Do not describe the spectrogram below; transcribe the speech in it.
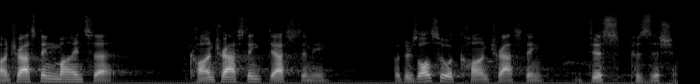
contrasting mindset, contrasting destiny, but there's also a contrasting disposition.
